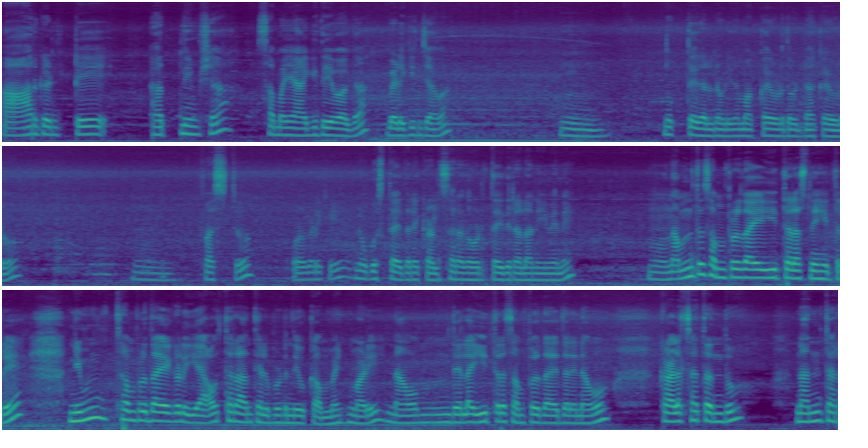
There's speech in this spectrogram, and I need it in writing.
ಆರು ಗಂಟೆ ಹತ್ತು ನಿಮಿಷ ಸಮಯ ಆಗಿದೆ ಇವಾಗ, ಬೆಳಗಿನ ಜಾವ. ಹ್ಞೂ ನುಗ್ತಾ ಇದ್ದಾಳೆ ನೋಡಿ ನಮ್ಮ ಅಕ್ಕ ಇವಳು ದೊಡ್ಡ ಅಕ್ಕ ಇವಳು. ಹ್ಞೂ ಫಸ್ಟು ಒಳಗಡೆಗೆ ನುಗ್ಗಿಸ್ತಾ ಇದ್ದಾರೆ ಕಳ್ಸನ ನೋಡ್ತಾ ಇದ್ದೀರಲ್ಲ ನೀವೇ ನಮ್ಮದು ಸಂಪ್ರದಾಯ ಈ ಥರ ಸ್ನೇಹಿತರೆ. ನಿಮ್ಮ ಸಂಪ್ರದಾಯಗಳು ಯಾವ ಥರ ಅಂತ ಹೇಳ್ಬಿಟ್ಟು ನೀವು ಕಮೆಂಟ್ ಮಾಡಿ. ನಮ್ಮದೆಲ್ಲ ಈ ಥರ ಸಂಪ್ರದಾಯದಲ್ಲಿ ನಾವು ಕಳಸ ತಂದು ನಂತರ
